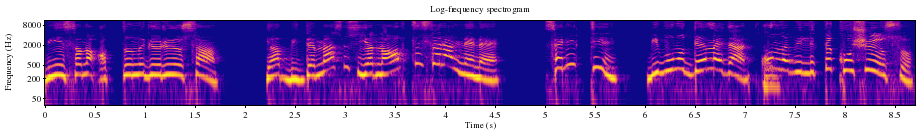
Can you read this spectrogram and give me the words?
bir insana attığını görüyorsan ya bir demez misin? Ya ne yaptın sen annene? Sen ittin. Bir bunu demeden onunla birlikte koşuyorsun.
